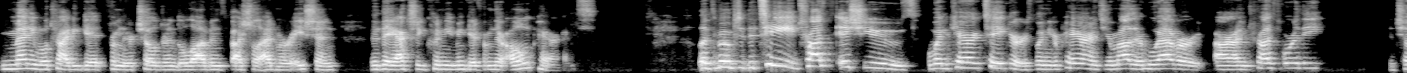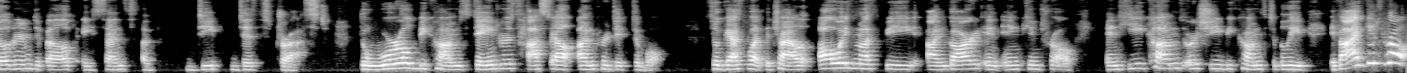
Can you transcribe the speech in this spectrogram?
many will try to get from their children the love and special admiration that they actually couldn't even get from their own parents. Let's move to the T trust issues. When caretakers, when your parents, your mother, whoever are untrustworthy, the children develop a sense of deep distrust. The world becomes dangerous, hostile, unpredictable. So, guess what? The child always must be on guard and in control. And he comes or she becomes to believe if I control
